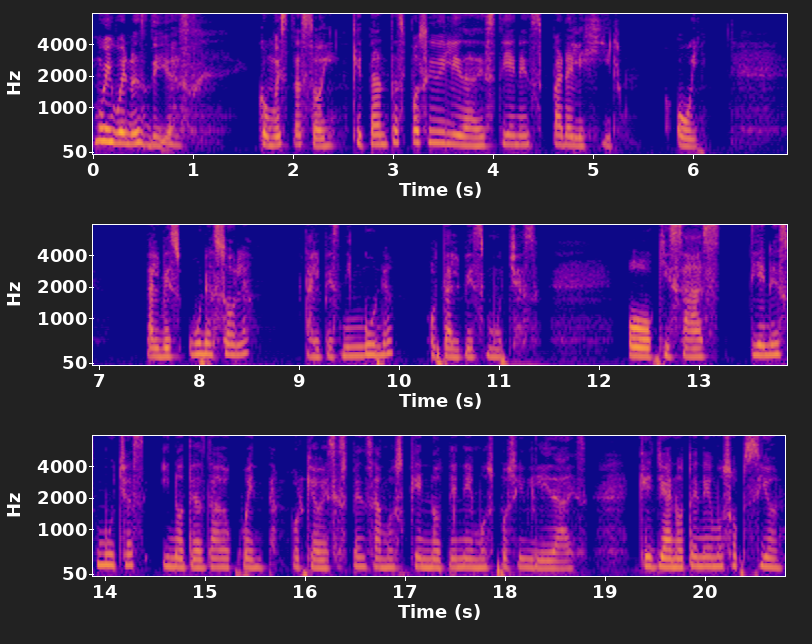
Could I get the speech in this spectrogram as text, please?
Muy buenos días. ¿Cómo estás hoy? ¿Qué tantas posibilidades tienes para elegir hoy? Tal vez una sola, tal vez ninguna o tal vez muchas. O quizás tienes muchas y no te has dado cuenta, porque a veces pensamos que no tenemos posibilidades, que ya no tenemos opción,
